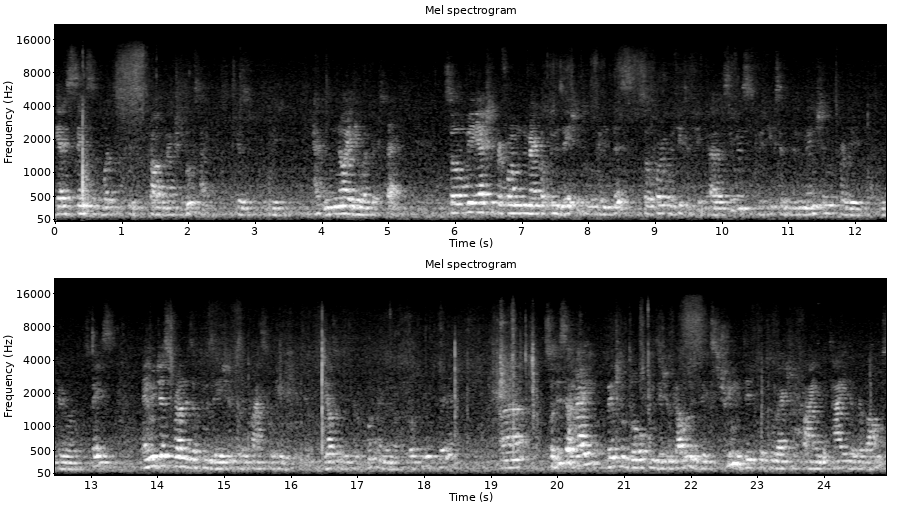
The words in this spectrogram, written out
get a sense of what this problem actually looks like, because we have no idea what to expect. So we actually perform numerical optimization to look at this. So for we fix a uh, sequence, we fix a dimension for the integral space, and we just run this optimization for the classical case. We also do for and then later. Uh, so this is a high dimensional global optimization problem. It's extremely difficult to actually find the tight upper bounds.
